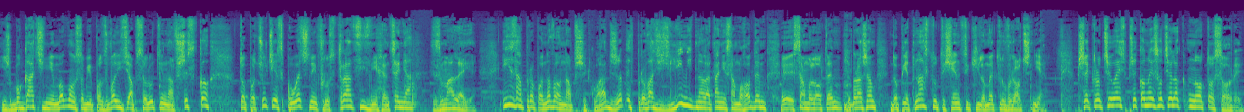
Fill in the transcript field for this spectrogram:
iż bogaci nie mogą sobie pozwolić absolutnie na wszystko, to poczucie społecznej frustracji, zniechęcenia zmaleje. I zaproponował na przykład, żeby wprowadzić limit na latanie samochodem, e, samolotem, przepraszam, do 15 tysięcy kilometrów rocznie. Przekroczyłeś, przekonuje socjolog? No to sorry.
